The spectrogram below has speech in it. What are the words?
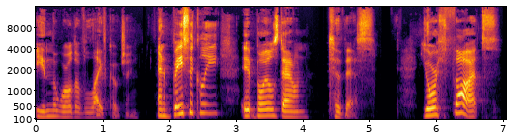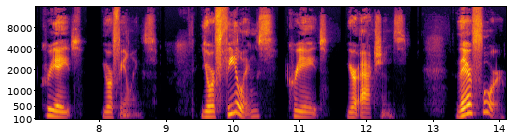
in the world of life coaching. And basically, it boils down to this your thoughts create your feelings, your feelings create your actions. Therefore,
